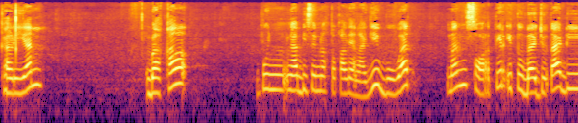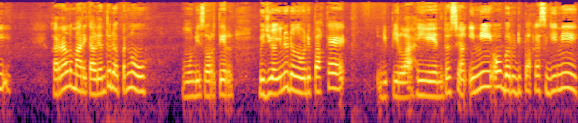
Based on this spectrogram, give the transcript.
kalian bakal pun ngabisin waktu kalian lagi buat mensortir itu baju tadi. Karena lemari kalian tuh udah penuh. Mau disortir baju yang ini udah gak mau dipakai dipilahin. Terus yang ini oh baru dipakai segini.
